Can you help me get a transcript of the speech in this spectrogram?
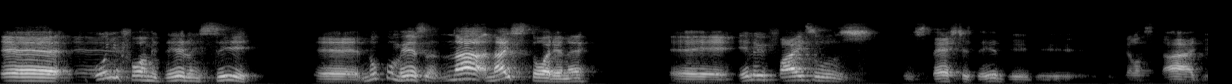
É, o uniforme dele em si, é, no começo, na, na história, né? É, ele faz os, os testes dele de, de velocidade.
